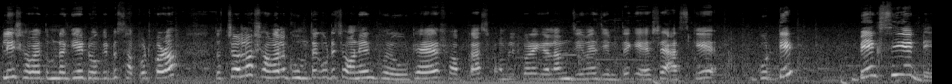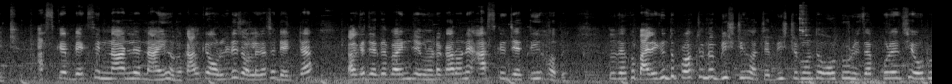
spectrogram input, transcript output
প্লিজ সবাই তোমরা গিয়ে ওকে একটু সাপোর্ট করো। তো চলো সকালে ঘুম থেকে উঠেছে অনেক উঠে সব কাজ কমপ্লিট করে গেলাম জিমে। জিম থেকে এসে আজকে গুড ডে ভ্যাকসিনের ডেট আজকে ভ্যাকসিন না আনলে নাই হবে। কালকে অলরেডি চলে গেছে ডেটটা কালকে যেতে পারিনি যে কোনোটা কারণে আজকে যেতেই হবে। তো দেখো, বাইরে কিন্তু প্রচণ্ড বৃষ্টি হচ্ছে। বৃষ্টির মধ্যে অটো রিজার্ভ করেছি অটো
